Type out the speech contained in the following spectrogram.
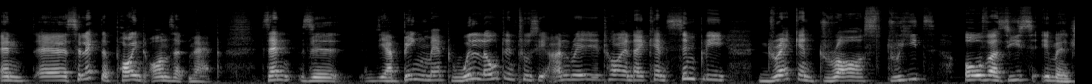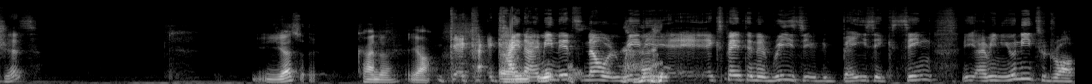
and uh, select the point on that map. Then the yeah, Bing map will load into the Unreal Editor and I can simply drag and draw streets over these images. Yes, kind of, yeah. Kind of, um, I mean, it's now really explained in a really basic thing. I mean, you need to draw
